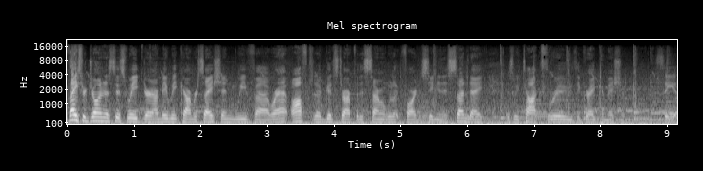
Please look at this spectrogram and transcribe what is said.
thanks for joining us this week during our midweek conversation. We've uh, we're at, off to a good start for this summer. We look forward to seeing you this Sunday as we talk through the Great Commission. See ya.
